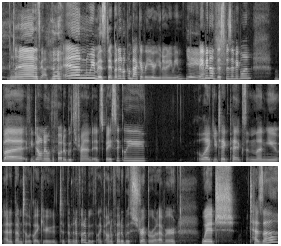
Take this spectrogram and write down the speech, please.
And it's gone. and we missed it, but it'll come back every year. You know what I mean? Yeah, yeah, Maybe yeah. not this specific one, but if you don't know what the photo booth trend, it's basically like you take pics and then you edit them to look like you took them in a photo booth, like on a photo booth strip or whatever. Which Tezza,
